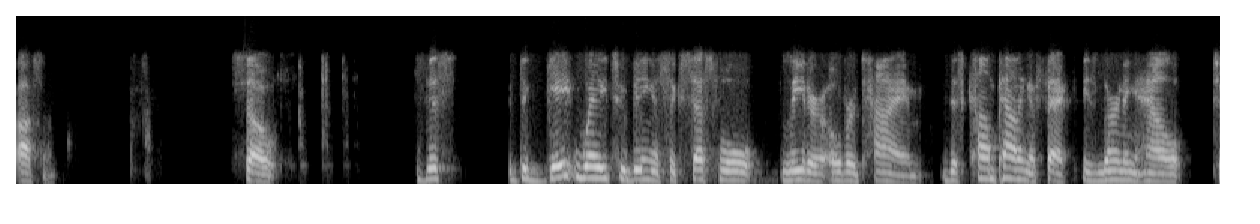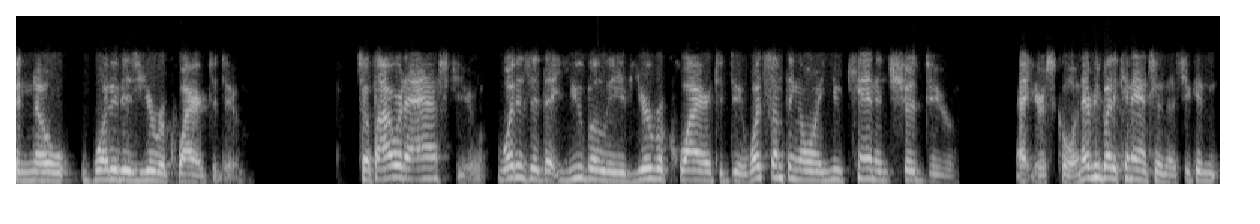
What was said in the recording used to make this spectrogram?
Awesome. So this the gateway to being a successful leader over time, this compounding effect is learning how to know what it is you're required to do. So if I were to ask you, what is it that you believe you're required to do? What's something only you can and should do at your school? And everybody can answer this. You can,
